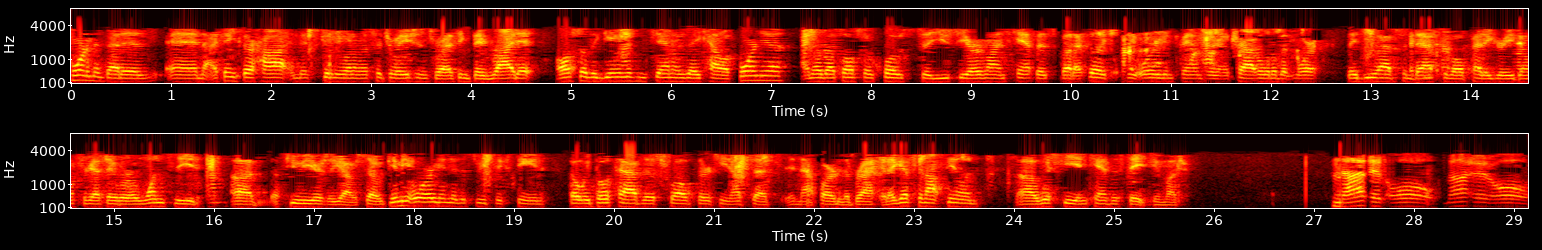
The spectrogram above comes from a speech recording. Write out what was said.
tournament, that is, and I think they're hot, and this is gonna be one of those situations where I think they ride it. Also, the game is in San Jose, California. I know that's also close to UC Irvine's campus, but I feel like the Oregon fans are to travel a little bit more. They do have some basketball pedigree. Don't forget they were a one seed uh, a few years ago. So give me Oregon to the Sweet 16, but we both have those 12, 13 upsets in that part of the bracket. I guess we're not feeling uh, whiskey in Kansas State too much. Not at all. Not at all.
